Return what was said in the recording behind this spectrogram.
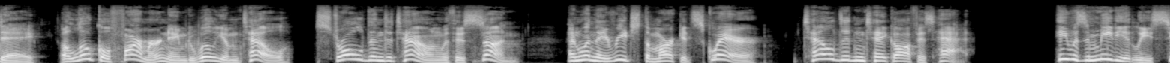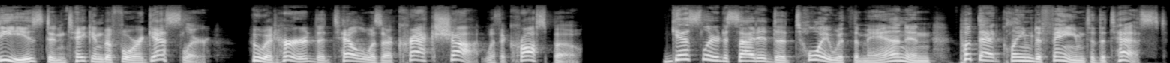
day, a local farmer named William Tell strolled into town with his son, and when they reached the market square, Tell didn't take off his hat. He was immediately seized and taken before Gessler, who had heard that Tell was a crack shot with a crossbow. Gessler decided to toy with the man and put that claim to fame to the test.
